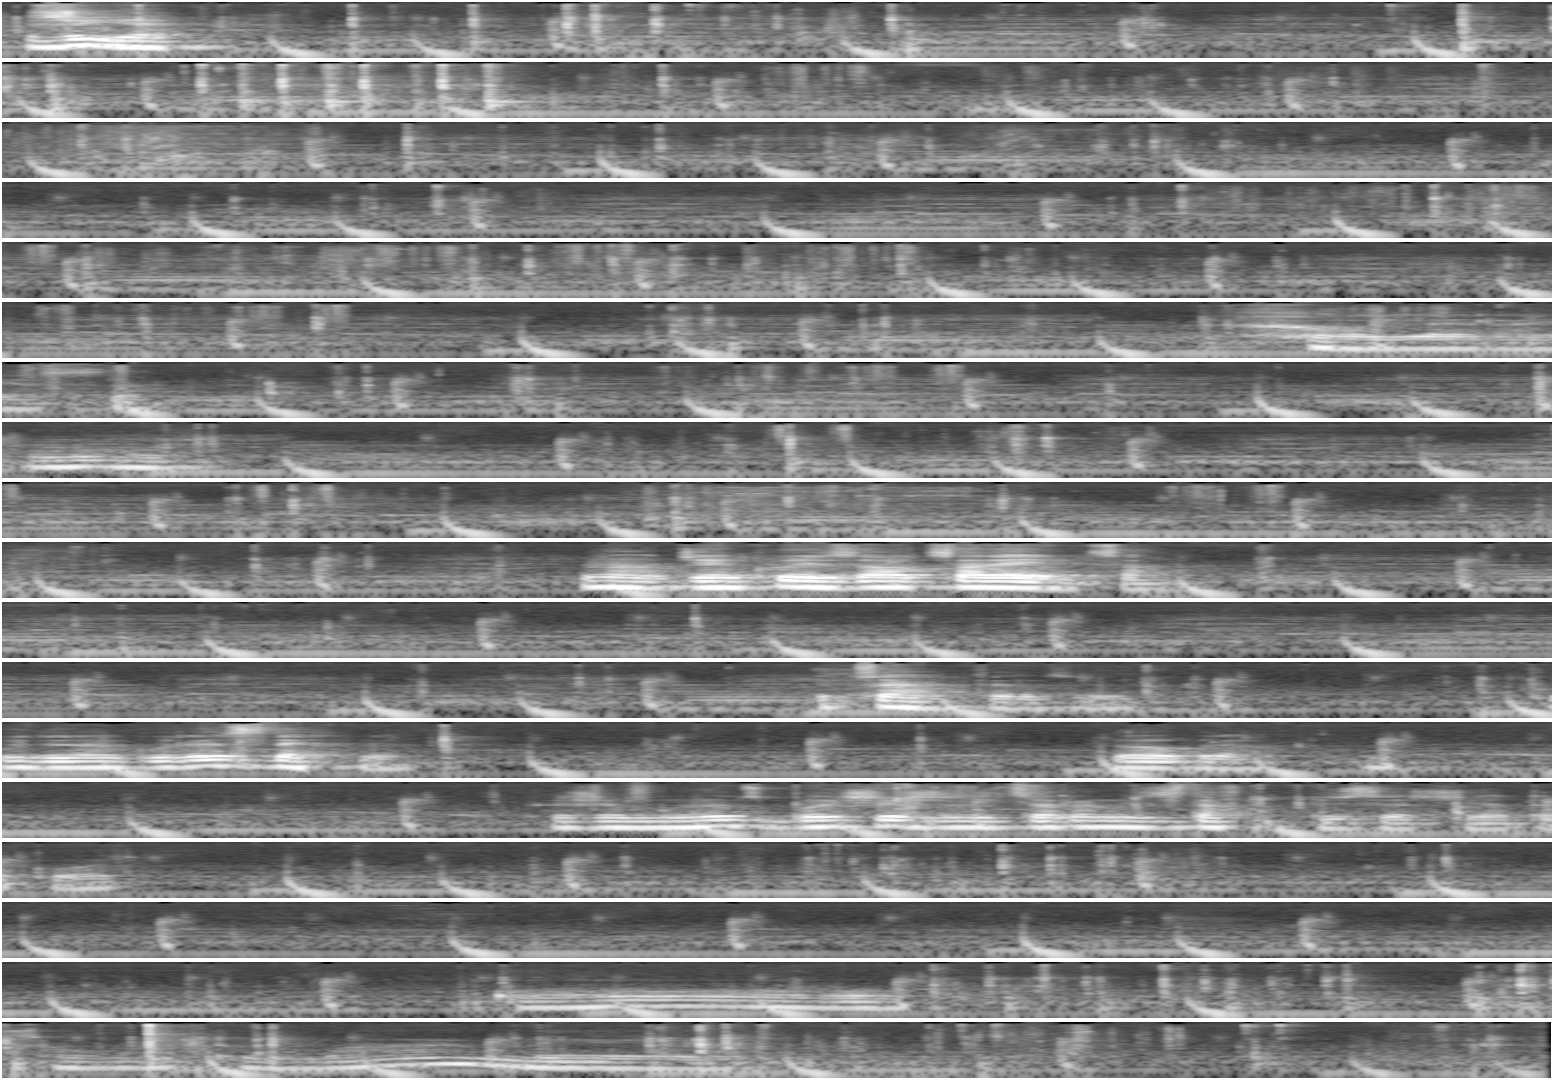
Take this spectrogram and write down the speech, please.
żyję. Cholera jasna. No. No, dziękuję za ocaleńca. I co ja teraz? Pójdę na górę, zdechnę. Dobra. Szczerze mówiąc, boję się, że zaraz mnie z dachu ktoś zacznie atakować.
